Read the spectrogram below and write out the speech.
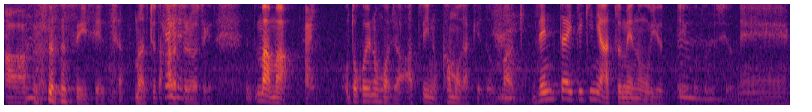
ああ 水泉さん。まあちょっと話それましたけど。まあまあはい。男湯の方じゃ暑いのかもだけど、まあ全体的に厚めのお湯っていうことですよね、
